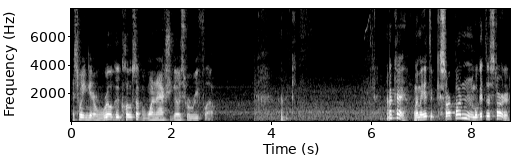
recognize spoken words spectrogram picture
This way you can get a real good close-up of when it actually goes for reflow. Okay, let me hit the start button and we'll get this started.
